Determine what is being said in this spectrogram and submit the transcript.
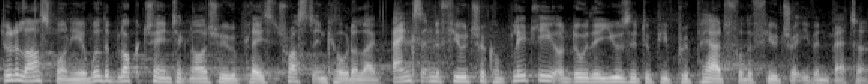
do the last one here. Will the blockchain technology replace trust encoder like banks in the future completely, or do they use it to be prepared for the future even better?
